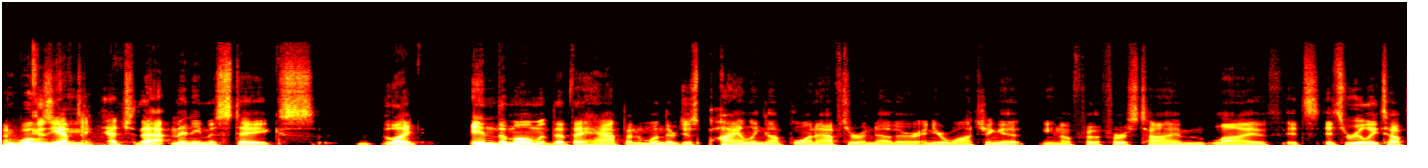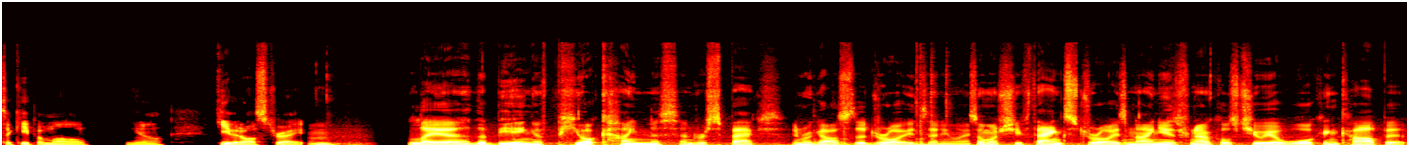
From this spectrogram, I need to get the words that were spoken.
and won't because you have to catch that many mistakes, like in the moment that they happen when they're just piling up one after another, and you're watching it, you know, for the first time live. It's it's really tough to keep them all, you know, keep it all straight. Leia, the being of pure kindness and respect, in regards to the droids anyway. So much she thanks droids. Nine years from now, calls Chewie a walking carpet.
